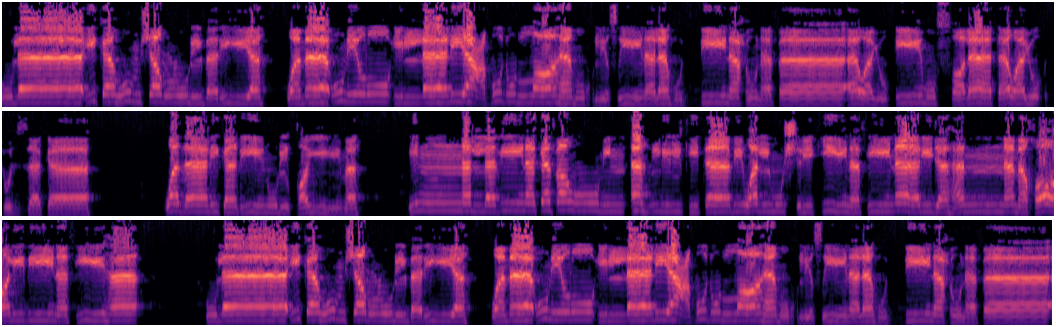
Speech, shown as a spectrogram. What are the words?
أولئك هم شر البرية وما أمروا إلا ليعبدوا الله مخلصين له الدين حنفاء ويقيموا الصلاة ويؤتوا الزكاة وذلك دين القيمة إن الذين كفروا من أهل الكتاب والمشركين في نار جهنم خالدين فيها أولئك هم شر البرية وما أمروا إلا ليعبدوا الله مخلصين له الدين حنفاء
